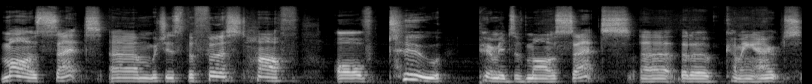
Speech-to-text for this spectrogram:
Mars set, um, which is the first half of two Pyramids of Mars sets uh, that are coming out,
